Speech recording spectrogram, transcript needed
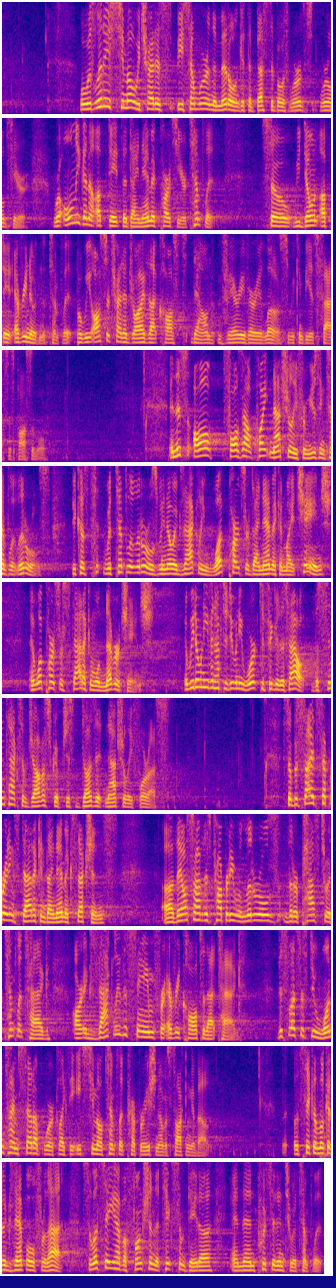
Well, with lit-HTML, we try to be somewhere in the middle and get the best of both worlds, worlds here. We're only going to update the dynamic parts of your template. So we don't update every node in the template, but we also try to drive that cost down very, very low so we can be as fast as possible. And this all falls out quite naturally from using template literals. Because with template literals, we know exactly what parts are dynamic and might change, and what parts are static and will never change. And we don't even have to do any work to figure this out. The syntax of JavaScript just does it naturally for us. So besides separating static and dynamic sections, uh, they also have this property where literals that are passed to a template tag are exactly the same for every call to that tag. This lets us do one-time setup work like the HTML template preparation I was talking about. Let's take a look at an example for that. So let's say you have a function that takes some data and then puts it into a template.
